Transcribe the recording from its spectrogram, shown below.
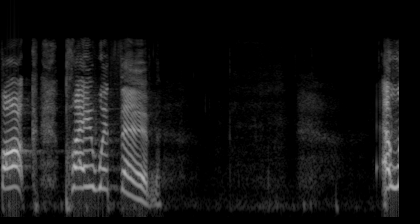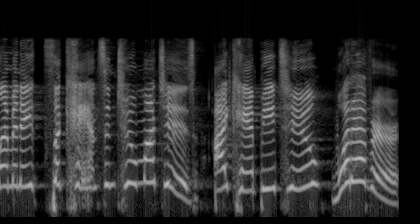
fuck. Play with them eliminates the can'ts and too muches. I can't be too, whatever.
